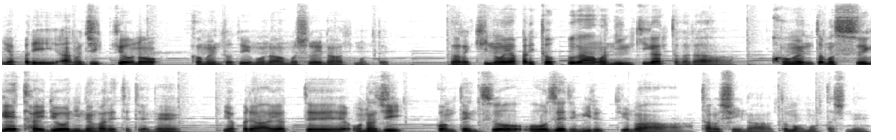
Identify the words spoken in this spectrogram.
やっぱりあの実況のコメントというものは面白いなと思って。だから昨日やっぱりトップガンは人気があったから、コメントもすげえ大量に流れててね、やっぱりああやって同じコンテンツを大勢で見るっていうのは楽しいなとも思ったしね。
